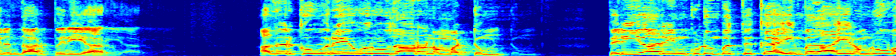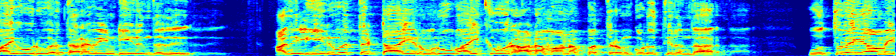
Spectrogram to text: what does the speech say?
இருந்தார் பெரியார். அதற்கு ஒரே ஒரு உதாரணம் மட்டும். பெரியாரின் குடும்பத்துக்கு ஐம்பதாயிரம் ரூபாய் ஒருவர் தர வேண்டி இருந்தது அதில் இருபத்தெட்டாயிரம் ரூபாய்க்கு ஒரு அடமான பத்திரம் கொடுத்திருந்தார். ஒத்துழையாமை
